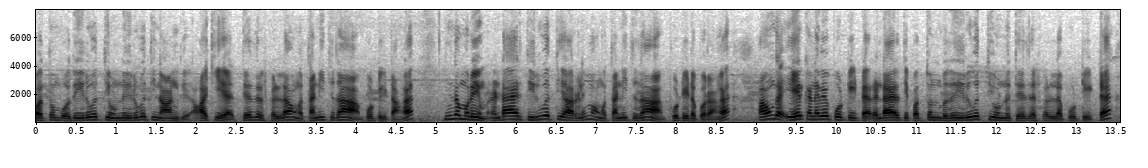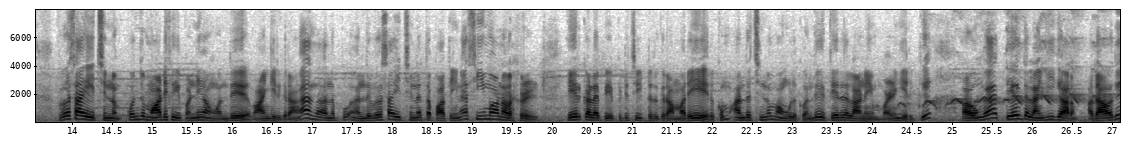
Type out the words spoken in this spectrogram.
பத்தொம்போது இருபத்தி ஒன்று இருபத்தி நான்கு ஆகிய தேர்தல்களில் அவங்க தனித்து தான் போட்டிக்கிட்டாங்க. இந்த முறையும் ரெண்டாயிரத்தி இருபத்தி ஆறுலேயும் அவங்க தனித்து தான் போட்டியிட போகிறாங்க அவங்க ஏற்கனவே போட்டியிட்ட ரெண்டாயிரத்தி பத்தொன்பது இருபத்தி ஒன்று தேர்தல்களில் போட்டியிட்ட விவசாய சின்னம் கொஞ்சம் மாடிஃபை பண்ணி அவங்க வந்து வாங்கியிருக்கிறாங்க. அந்த அந்த அந்த விவசாய சின்னத்தை பார்த்தீங்கன்னா சீமானவர்கள் ஏற்கலப்பை பிடிச்சிக்கிட்டு இருக்கிற மாதிரியே இருக்கும். அந்த சின்னம் அவங்களுக்கு வந்து தேர்தல் ஆணையம் வழங்கியிருக்கு. அவங்க தேர்தல் அங்கீகாரம் அதாவது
